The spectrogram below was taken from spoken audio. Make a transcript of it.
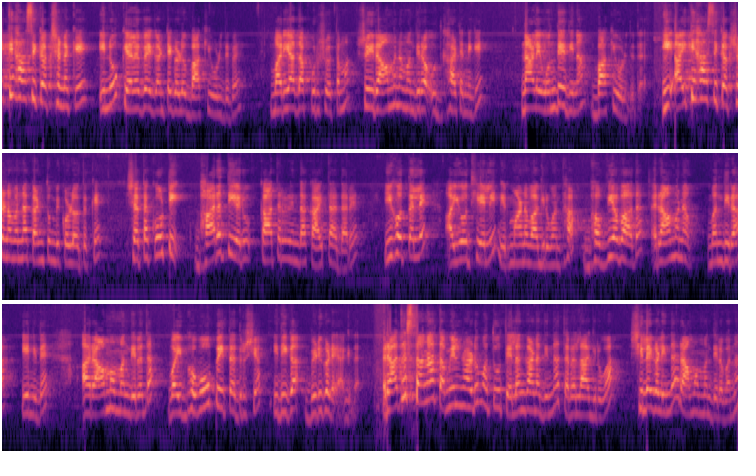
ಐತಿಹಾಸಿಕ ಕ್ಷಣಕ್ಕೆ ಇನ್ನು ಕೆಲವೇ ಗಂಟೆಗಳು ಬಾಕಿ ಉಳಿದಿವೆ. ಮರ್ಯಾದಾ ಪುರುಷೋತ್ತಮ ಶ್ರೀರಾಮನ ಮಂದಿರ ಉದ್ಘಾಟನೆಗೆ ನಾಳೆ ಒಂದೇ ದಿನ ಬಾಕಿ ಉಳಿದಿದೆ. ಈ ಐತಿಹಾಸಿಕ ಕ್ಷಣವನ್ನ ಕಣ್ತುಂಬಿಕೊಳ್ಳೋದಕ್ಕೆ ಶತಕೋಟಿ ಭಾರತೀಯರು ಕಾತರರಿಂದ ಕಾಯ್ತಾ ಇದ್ದಾರೆ. ಈ ಹೊತ್ತಲ್ಲೇ ಅಯೋಧ್ಯೆಯಲ್ಲಿ ನಿರ್ಮಾಣವಾಗಿರುವಂತಹ ಭವ್ಯವಾದ ರಾಮನ ಮಂದಿರ ಏನಿದೆ? ಆ ರಾಮ ಮಂದಿರದ ವೈಭವೋಪೇತ ದೃಶ್ಯ ಇದೀಗ ಬಿಡುಗಡೆಯಾಗಿದೆ. ರಾಜಸ್ಥಾನ, ತಮಿಳುನಾಡು ಮತ್ತು ತೆಲಂಗಾಣದಿಂದ ತರಲಾಗಿರುವ ಶಿಲೆಗಳಿಂದ ರಾಮ ಮಂದಿರವನ್ನ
